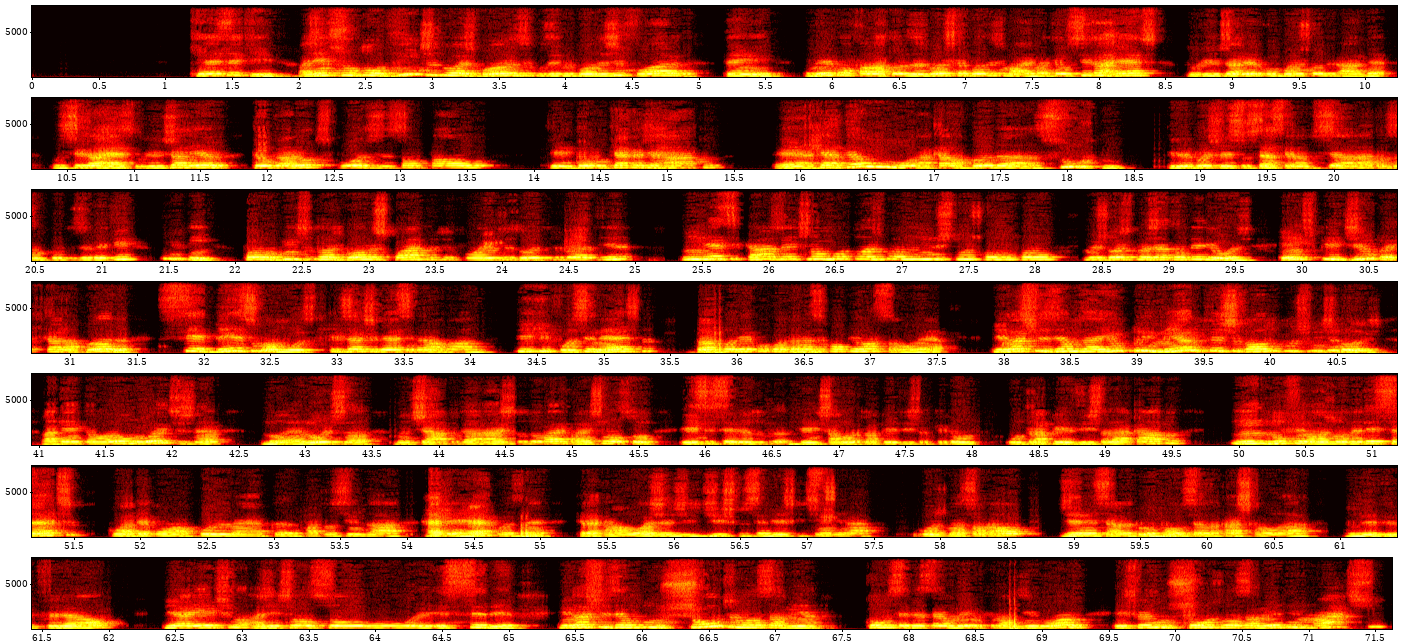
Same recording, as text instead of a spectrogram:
que é esse aqui. A gente juntou 22 bandas, inclusive bandas de fora. Tem, eu nem vou falar todas as bandas, que é banda demais, mas tem o Cigarrete, do Rio de Janeiro, com bandas convidadas, né? O Cigarrete, do Rio de Janeiro, tem o Garotos Podres, de São Paulo, tem, tem o Queca de Rato, é, até o, aquela banda Surto, que depois fez sucesso, que era do Ceará, está sendo produzido aqui. Enfim, foram 22 bandas, 4 de fora e 18 de Brasília. E nesse caso, a gente não botou as bandas no estúdio, como foram nos dois projetos anteriores. A gente pediu para que cada banda cedesse uma música que eles já tivessem gravado e que fosse inédita, para poder botar nessa compilação. Né? E nós fizemos aí o primeiro festival do Curso 22. Até então eram noites, né? no, é, noite no, no, teatro, garagem e tudo mais. A gente lançou esse CD do, que a gente chamou de trapezista, porque tem um, um trapezista na capa, e no final de 97, com, até com o apoio na época do patrocínio da Heavy Records, né, que era aquela loja de discos, CDs que tinha aqui na Conjunto Nacional, gerenciada pelo Paulo César Cascão lá do Distrito Federal. E aí a gente, a gente lançou o, esse CD. E nós fizemos um show de lançamento, como o CD saiu meio no finalzinho do ano, eles fez um show de lançamento em março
